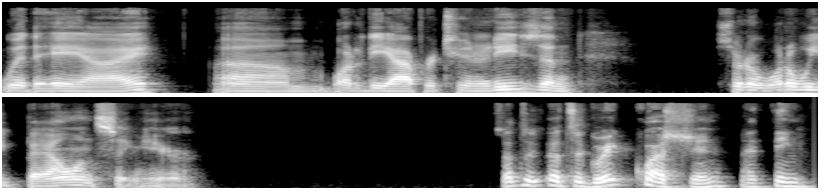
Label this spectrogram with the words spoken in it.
with AI, um, what are the opportunities, and sort of what are we balancing here? So that's a, that's a great question. I think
